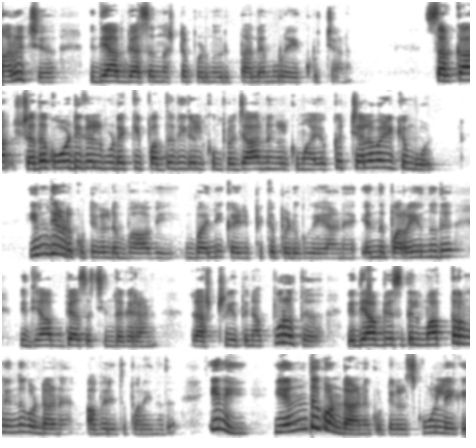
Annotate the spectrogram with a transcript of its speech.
മറിച്ച് വിദ്യാഭ്യാസം നഷ്ടപ്പെടുന്ന ഒരു തലമുറയെക്കുറിച്ചാണ്. സർക്കാർ ശതകോടികൾ മുടക്കി പദ്ധതികൾക്കും പ്രചാരണങ്ങൾക്കുമായി ഒക്കെ ചെലവഴിക്കുമ്പോൾ ഇന്ത്യയുടെ കുട്ടികളുടെ ഭാവി ബലി കഴിപ്പിക്കപ്പെടുകയാണ് എന്ന് പറയുന്നത് വിദ്യാഭ്യാസ ചിന്തകരാണ്. രാഷ്ട്രീയത്തിന് അപ്പുറത്ത് വിദ്യാഭ്യാസത്തിൽ മാത്രം നിന്നുകൊണ്ടാണ് അവരിത് പറയുന്നത്. ഇനി എന്തുകൊണ്ടാണ് കുട്ടികൾ സ്കൂളിലേക്ക്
